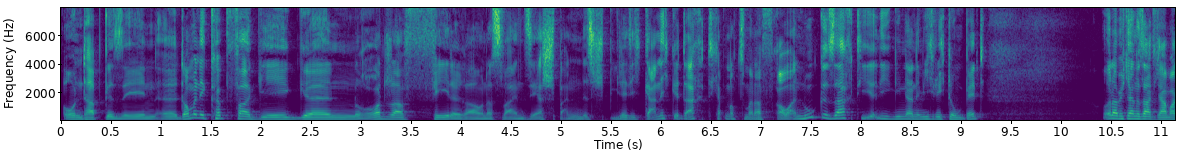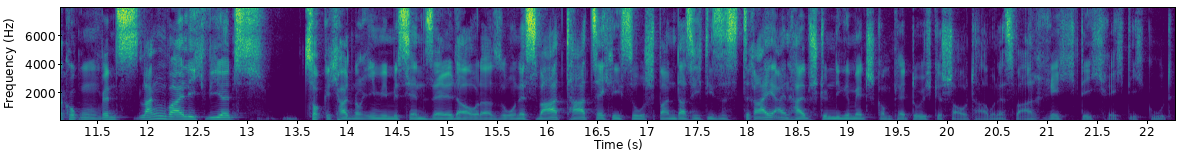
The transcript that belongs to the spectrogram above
und habe gesehen äh, Dominik Köpfer gegen Roger Federer und das war ein sehr spannendes Spiel, hätte ich gar nicht gedacht. Ich habe noch zu meiner Frau Anouk gesagt, hier, die ging dann nämlich Richtung Bett und habe ich dann gesagt, ja, mal gucken, wenn es langweilig wird, zocke ich halt noch irgendwie ein bisschen Zelda oder so. Und es war tatsächlich so spannend, dass ich dieses dreieinhalbstündige Match komplett durchgeschaut habe und es war richtig, richtig gut.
